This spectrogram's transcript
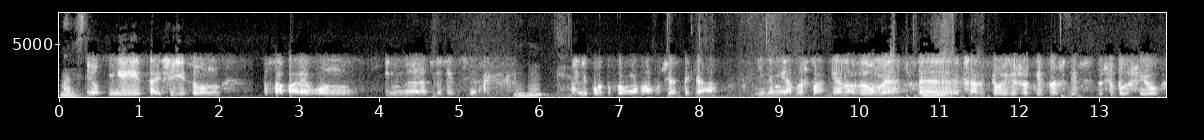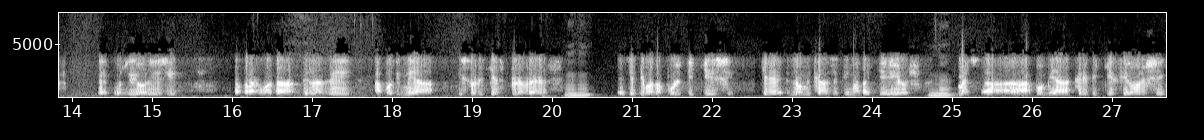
Μάλιστα. Οι οποίοι θα εισηγηθούν, θα παρεύουν στην ε, συζήτηση αυτή. Mm-hmm. Λοιπόν, το πρόγραμμα ουσιαστικά είναι μια προσπάθεια να δούμε, ε, εξάλλου και ο ίδιος ο τίτλος της, του συμποσίου ε, προσδιορίζει τα πράγματα. Δηλαδή, από τη μία ιστορικές πλευρές, mm-hmm. ζητήματα πολιτικής και νομικά ζητήματα ναι. μέσα από μια κριτική θεώρηση,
